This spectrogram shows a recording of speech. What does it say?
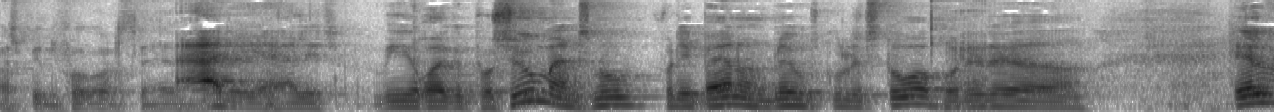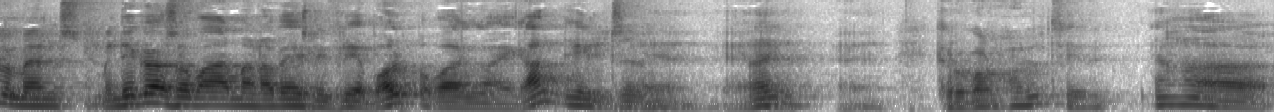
at spille fodbold stadig. Ja, det er herligt. Vi er rykket på syvmands nu, fordi banerne blev sgu lidt store på det der 11-mands. Men det gør så bare, at man har væsentligt flere boldberøringer i gang hele tiden. Ja, ja, Ja. Kan du godt holde til det? Jeg har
